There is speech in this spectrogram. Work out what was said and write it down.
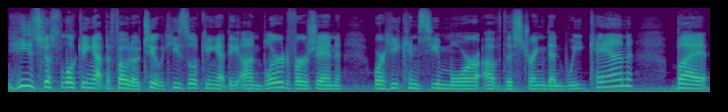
he's just looking at the photo too. He's looking at the unblurred version where he can see more of the string than we can. But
